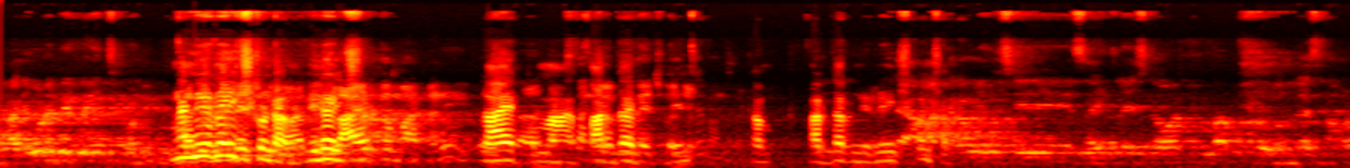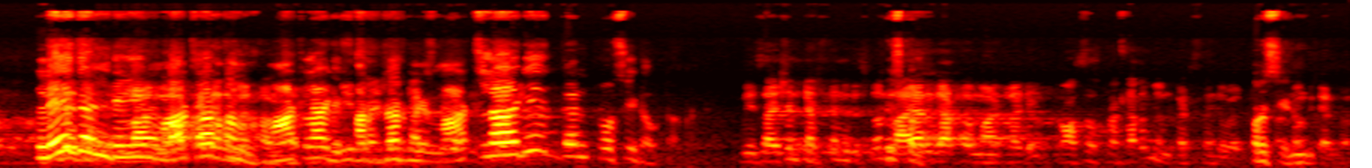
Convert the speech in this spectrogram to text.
అది- కూడా నిర్ణయించుకోండి. నిర్ణయించుకుంటాం నిర్ణయించుకుంటాం లాయర్ ఫర్దర్. ఫర్దర్ లేదండి మాట్లాడతాం. మాట్లాడి. ఫర్దర్ మాట్లాడి దాన్ని ప్రొసీడ్ అవుతాం. మీ సజెషన్ ఖచ్చితంగా తీసుకొని లాయర్ గారితో మాట్లాడి ప్రాసెస్ ప్రకారం మేము ఖచ్చితంగా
